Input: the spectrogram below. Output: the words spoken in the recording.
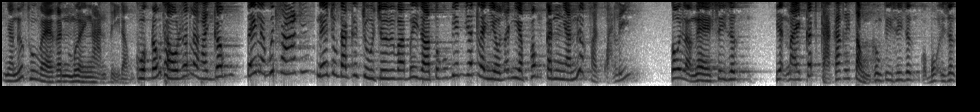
nhà nước thu về gần 10.000 tỷ đồng. Cuộc đấu thầu rất là thành công. Đấy là bứt phá chứ. Nếu chúng ta cứ chủ trừ và bây giờ tôi cũng biết rất là nhiều doanh nghiệp không cần nhà nước phải quản lý. Tôi là nghề xây dựng. Hiện nay tất cả các cái tổng công ty xây dựng của Bộ Xây dựng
